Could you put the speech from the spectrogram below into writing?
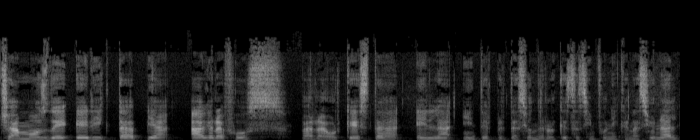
Escuchamos de Eric Tapia, Ágrafos para orquesta en la interpretación de la Orquesta Sinfónica Nacional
